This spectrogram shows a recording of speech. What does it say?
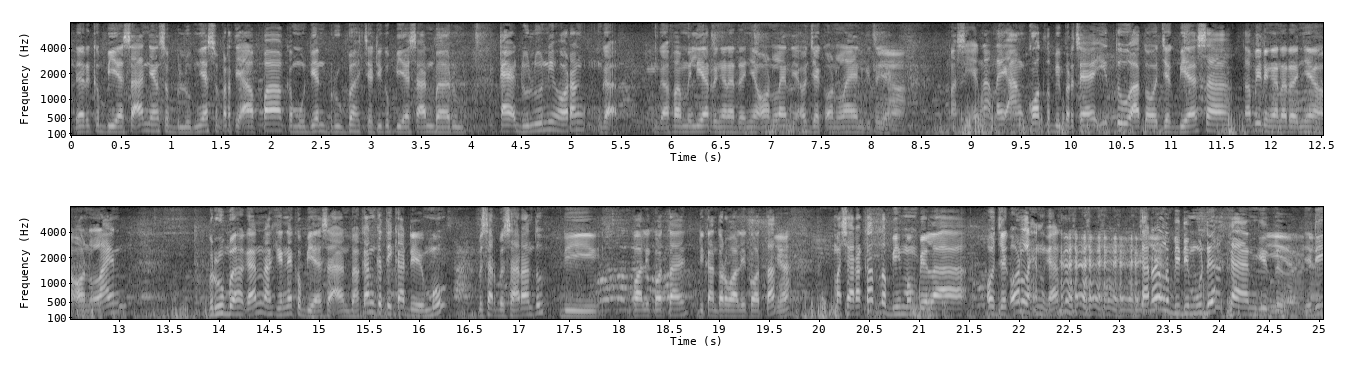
dari kebiasaan yang sebelumnya seperti apa kemudian berubah jadi kebiasaan baru. Kayak dulu nih orang nggak nggak familiar dengan adanya online ya ojek online gitu Ya. ya. Masih enak naik angkot lebih percaya itu atau ojek biasa. Tapi dengan adanya online berubah kan akhirnya kebiasaan bahkan ketika demo besar-besaran tuh di wali kota di kantor wali kota Ya. Masyarakat lebih membela ojek online kan karena Iya. lebih dimudahkan gitu Iya, benar. jadi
